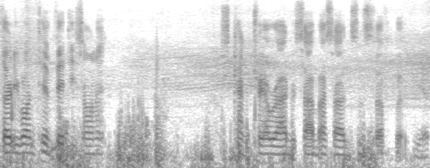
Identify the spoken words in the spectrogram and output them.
31 1050s on it. Just kind of trail ride with side by sides and stuff, but Yep.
